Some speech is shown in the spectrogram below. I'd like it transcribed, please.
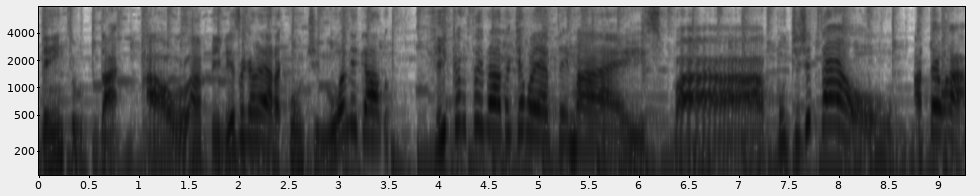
dentro da aula. Beleza, galera? Continua ligado Fica antenado que amanhã tem mais Papo Digital. Até lá!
